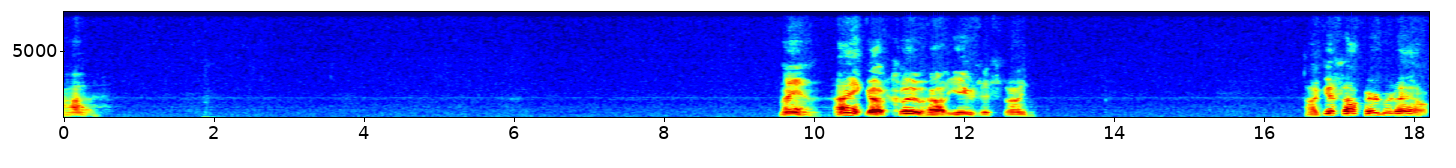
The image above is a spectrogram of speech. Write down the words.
I Man, I ain't got a clue how to use this thing. I guess I'll figure it out.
